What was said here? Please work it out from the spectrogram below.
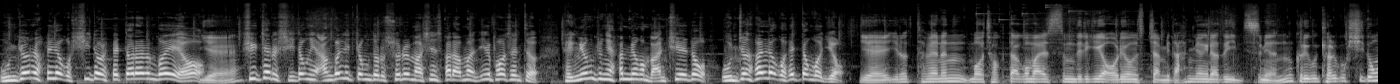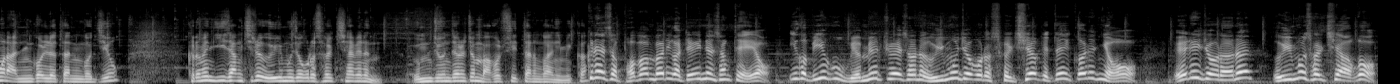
운전을 하려고 시도를 했다라는 거예요. 예. 실제로 시동이 안 걸릴 정도로 술을 마신 사람은 1%, 100명 중에 한 명은 만취해도 운전하려고 했던 거죠. 예, 이렇다면은 뭐 적다고 말씀드리기 어려운 숫자입니다. 한 명이라도 있으면 그리고 결국 시동은 안 걸렸다는 거지요. 그러면 이 장치를 의무적으로 설치하면은 음주운전을 좀 막을 수 있다는 거 아닙니까? 그래서 법안 발의가 되어 있는 상태예요. 이거 미국 몇몇 주에서는 의무적으로 설치하게 되어 있거든요. 애리조나는 의무 설치하고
